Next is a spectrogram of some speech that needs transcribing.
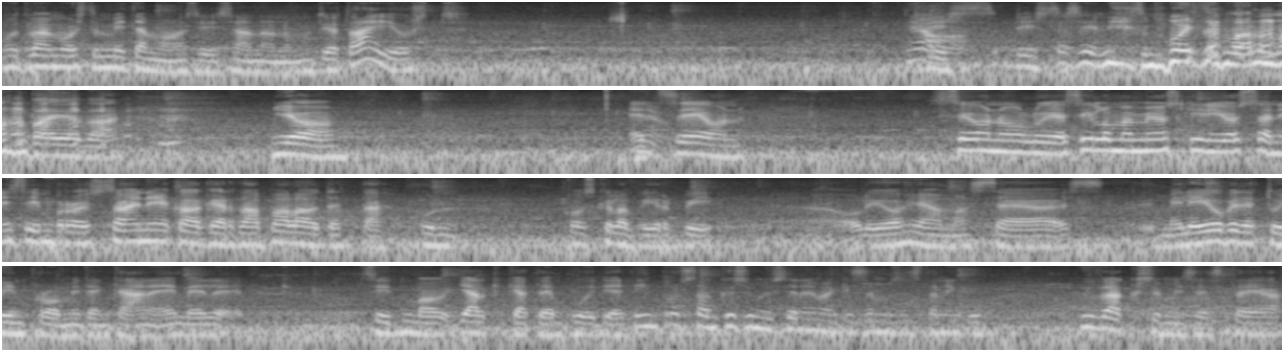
Mutta mä en muista, mitä mä oon siinä sanonut, mutta jotain just. Joo. Diss, dissasin niitä muita varmaan tai jotain. Joo. Et Joo. se on, se on ollut. Ja silloin mä myöskin jossain Simbroissa sain ekaa kertaa palautetta, kun Koskela Virpi äh, oli ohjaamassa ja meillä ei opetettu impro mitenkään, ei meille siitä mä jälkikäteen puitin, että improssa on kysymys enemmänkin semmoisesta niin hyväksymisestä ja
